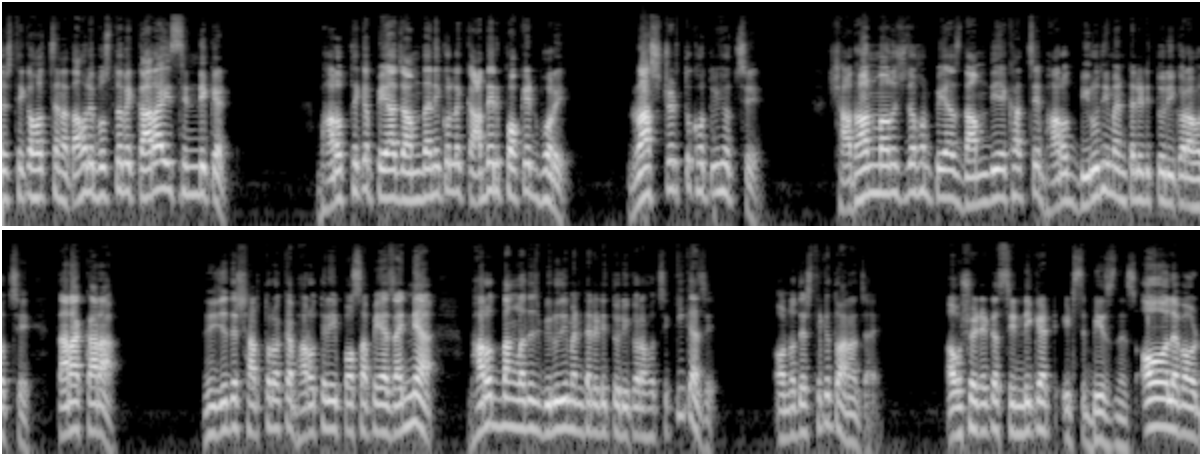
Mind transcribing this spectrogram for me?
দেশ থেকে হচ্ছে না, তাহলে বুঝতে হবে কারা এই সিন্ডিকেট। ভারত থেকে পেঁয়াজ আমদানি করলে কাদের পকেট ভরে? রাষ্ট্রের তো ক্ষতি হচ্ছে। সাধারণ মানুষ যখন পেঁয়াজ দাম দিয়ে খাচ্ছে, ভারত বিরোধী মেন্টালিটি তৈরি করা হচ্ছে, তারা কারা? নিজেদের স্বার্থ রক্ষা ভারতের এই পচা পেঁয়াজ আইনা ভারত বাংলাদেশ বিরোধী মেন্টালিটি তৈরি করা হচ্ছে, কি কাজে? অন্য দেশ থেকে তো আনা যায়। অবশ্যই এটা একটা syndicate it's business all about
